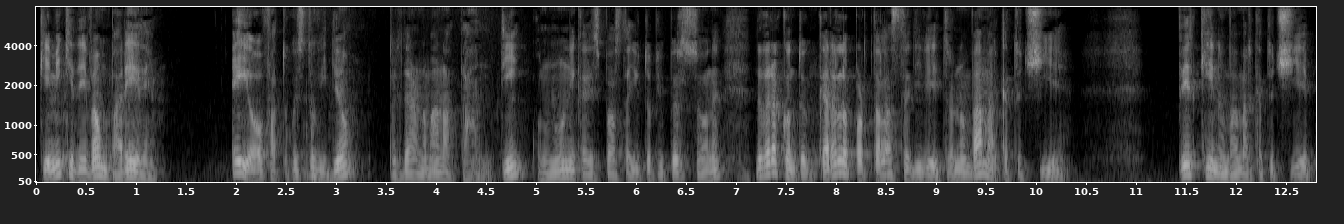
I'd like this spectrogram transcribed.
che mi chiedeva un parere. E io ho fatto questo video per dare una mano a tanti, con un'unica risposta aiuto più persone, dove racconto che un carrello porta lastre di vetro, non va marcato CE. Perché non va marcato CE?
